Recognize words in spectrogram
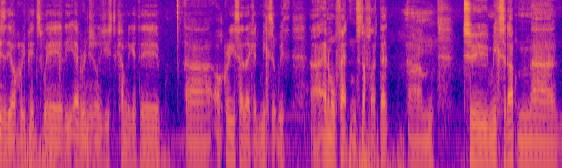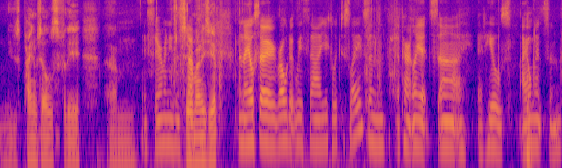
These are the Ochre pits where the Aboriginals used to come to get their uh, ochre so they could mix it with uh, animal fat and stuff like that um, to mix it up and uh, you just paint themselves for their um, ceremonies and stuff. ceremonies. Yep. And they also rolled it with uh, eucalyptus leaves, and apparently it's uh, it heals ailments, and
